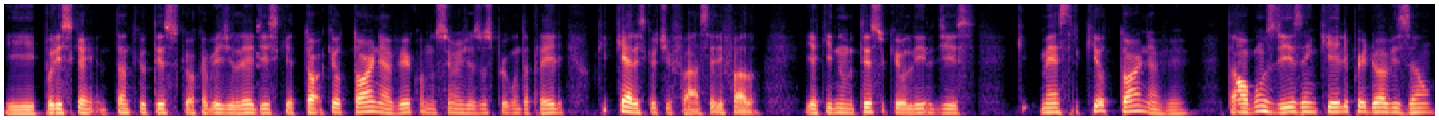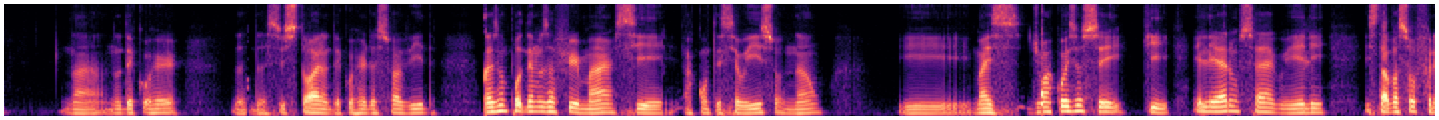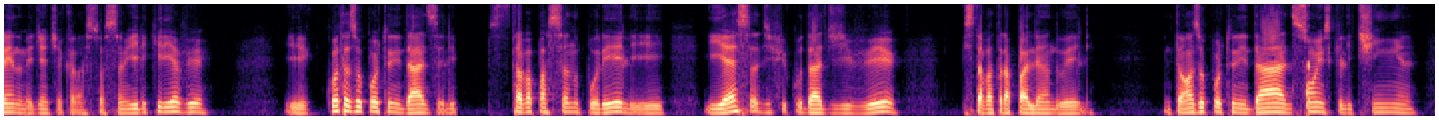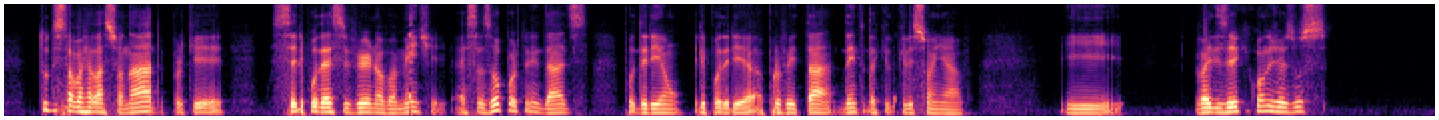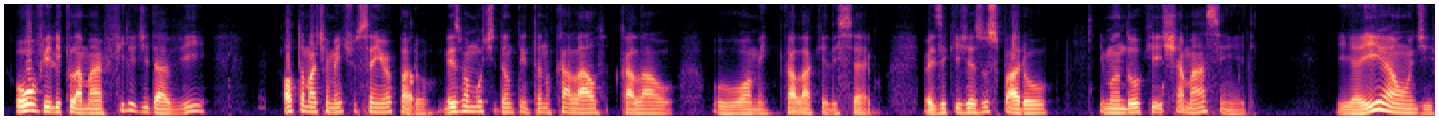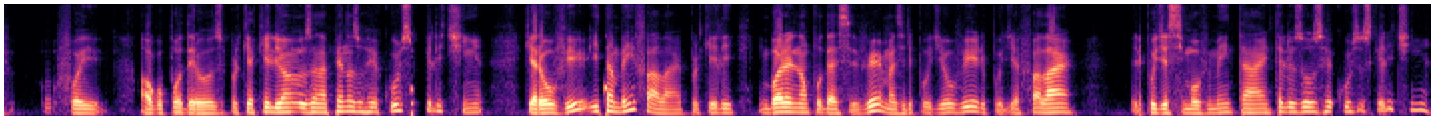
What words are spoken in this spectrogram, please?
E por isso que, tanto que o texto que eu acabei de ler diz que, que eu torne a ver quando o Senhor Jesus pergunta para ele, o que queres que eu te faça? Ele fala, e aqui no texto que eu li diz, mestre, que eu torne a ver. Então alguns dizem que ele perdeu a visão na, no decorrer da, da sua história, no decorrer da sua vida. Nós não podemos afirmar se aconteceu isso ou não, e, mas de uma coisa eu sei, que ele era um cego e ele estava sofrendo mediante aquela situação e ele queria ver. E quantas oportunidades ele estava passando por ele e, e essa dificuldade de ver estava atrapalhando ele. Então as oportunidades, sonhos que ele tinha, tudo estava relacionado, porque se ele pudesse ver novamente, essas oportunidades poderiam, ele poderia aproveitar dentro daquilo que ele sonhava. E vai dizer que quando Jesus ouve ele clamar, filho de Davi, automaticamente o Senhor parou. Mesmo a multidão tentando calar, calar o, o homem, calar aquele cego. Vai dizer que Jesus parou e mandou que chamassem ele. E aí é onde foi algo poderoso, porque aquele homem usando apenas o recurso que ele tinha, que era ouvir e também falar, porque ele, embora ele não pudesse ver, mas ele podia ouvir, ele podia falar, ele podia se movimentar, então ele usou os recursos que ele tinha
